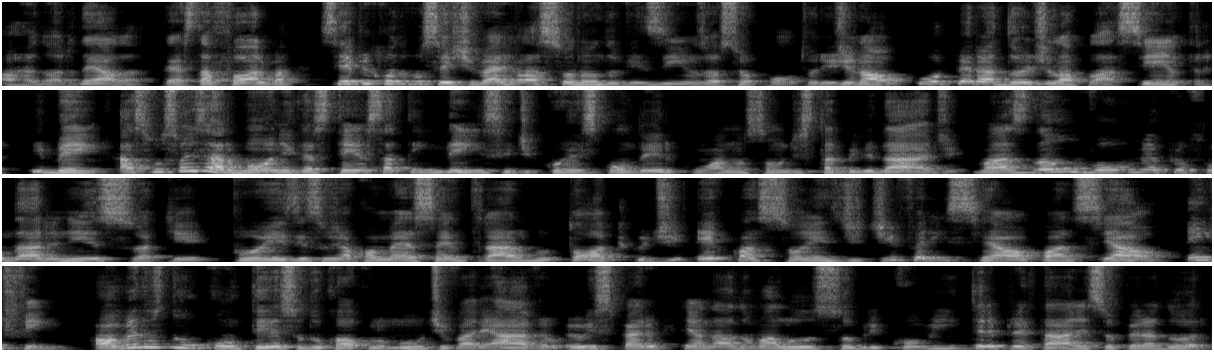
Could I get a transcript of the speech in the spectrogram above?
ao redor dela. Desta forma, sempre quando você estiver relacionando vizinhos ao seu ponto original, o operador de Laplace entra. E bem, as funções harmônicas têm essa tendência de corresponder com a noção de estabilidade, mas não vou me aprofundar nisso aqui, pois isso já começa a entrar no tópico de equações de diferencial parcial. Enfim, ao menos no contexto do cálculo multivariável, eu espero que tenha dado uma luz sobre como interpretar esse operador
